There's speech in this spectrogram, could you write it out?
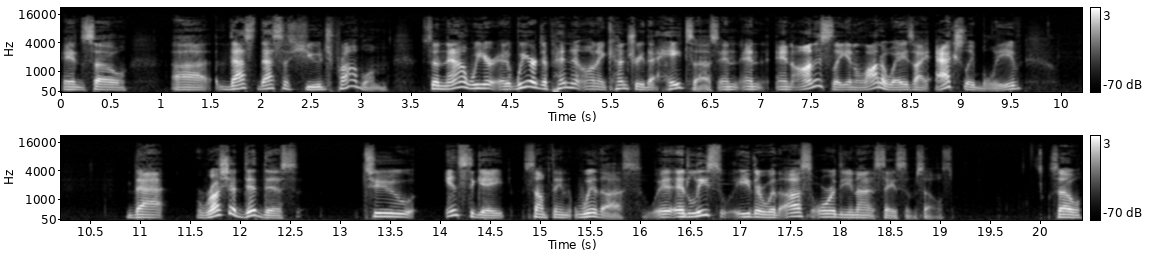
and so uh, that's that's a huge problem. So now we are we are dependent on a country that hates us, and and and honestly, in a lot of ways, I actually believe that Russia did this to instigate something with us, at least either with us or the United States themselves. So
